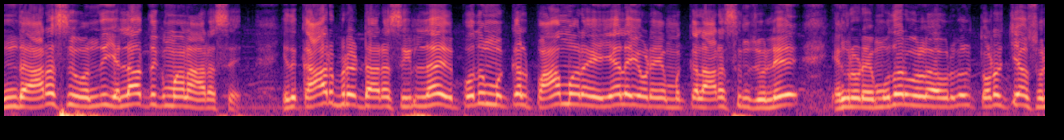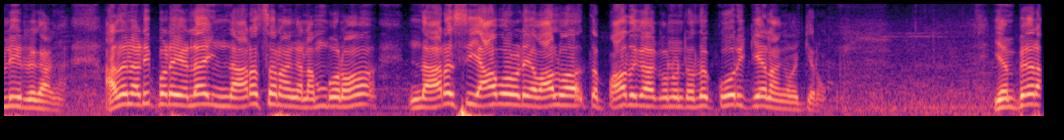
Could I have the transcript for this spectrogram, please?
இந்த அரசு வந்து எல்லாத்துக்குமான அரசு. இது கார்ப்பரேட் அரசு இல்லை இது பொதுமக்கள் பாமர ஏழையுடைய மக்கள் அரசுன்னு சொல்லி எங்களுடைய முதல்வர் அவர்கள் தொடர்ச்சியாக சொல்லிட்டு இருக்காங்க. அதன் அடிப்படையில் இந்த அரசை நாங்கள் நம்புகிறோம் இந்த அரசு யாவருடைய வாழ்வாதாரத்தை பாதுகாக்கணுன்றத கோரிக்கையை நாங்கள் வைக்கிறோம். என் பேர்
